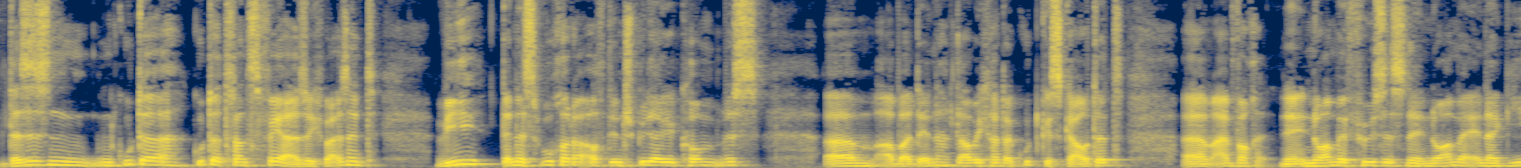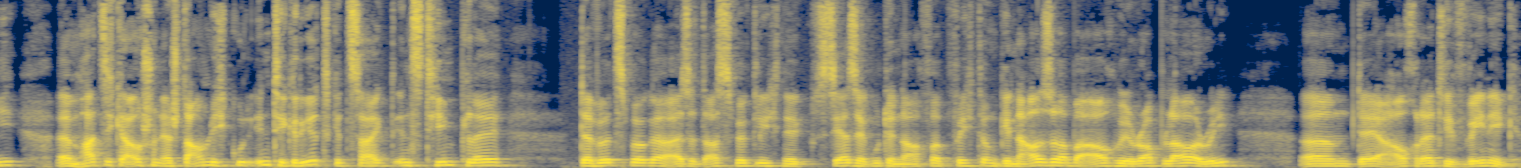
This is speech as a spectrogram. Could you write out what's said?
das ist ein, ein guter, guter Transfer. Also ich weiß nicht, wie Dennis Wucherer auf den Spieler gekommen ist, ähm, aber den, glaube ich, hat er gut gescoutet. Ähm, einfach eine enorme Physis, eine enorme Energie. Ähm, hat sich auch schon erstaunlich gut integriert, gezeigt ins Teamplay der Würzburger. Also das wirklich eine sehr, sehr gute Nachverpflichtung. Genauso aber auch wie Rob Lowery, ähm, der ja auch relativ wenig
